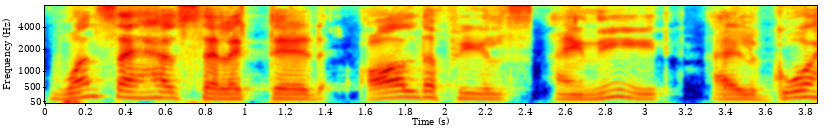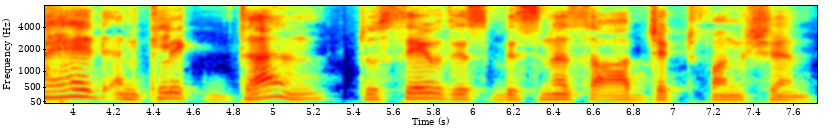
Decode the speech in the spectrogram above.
Once I have selected all the fields I need, I will go ahead and click Done to save this business object function.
